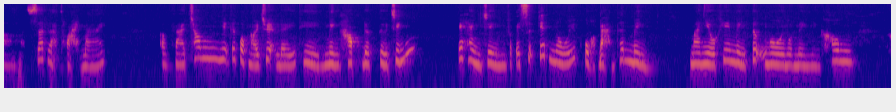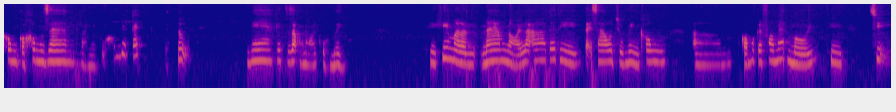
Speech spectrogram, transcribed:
uh, rất là thoải mái. Uh, và trong những cái cuộc nói chuyện đấy thì mình học được từ chính cái hành trình và cái sự kết nối của bản thân mình mà nhiều khi mình tự ngồi một mình mình không không có không gian và mình cũng không biết cách để tự nghe cái giọng nói của mình. Thì khi mà nam nói là à, thế thì tại sao chúng mình không uh, có một cái format mới? Thì chị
